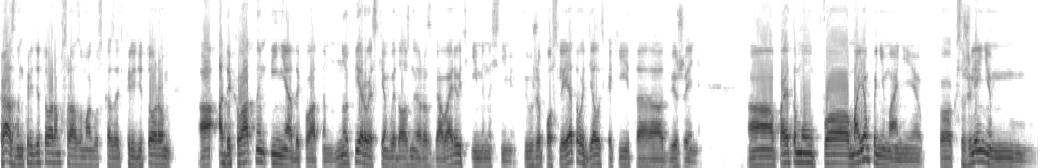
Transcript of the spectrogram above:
К разным кредиторам, сразу могу сказать, кредиторам а, адекватным и неадекватным. Но первое, с кем вы должны разговаривать, именно с ними. И уже после этого делать какие-то движения. А, поэтому в моем понимании, к сожалению,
